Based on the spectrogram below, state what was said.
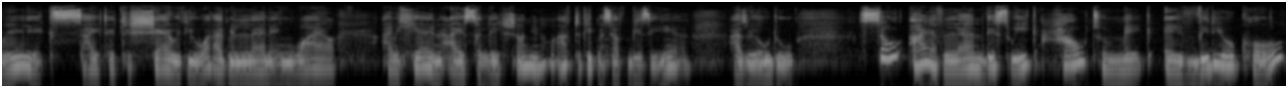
really excited to share with you what I've been learning while I'm here in isolation. You know, I have to keep myself busy, uh, as we all do. So, I have learned this week how to make a video call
